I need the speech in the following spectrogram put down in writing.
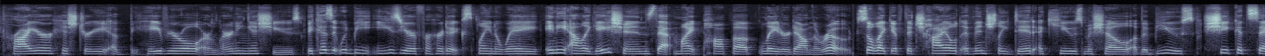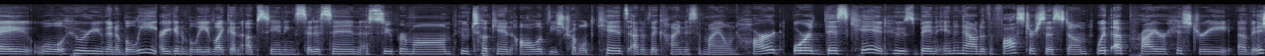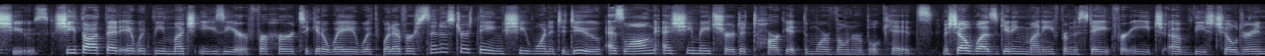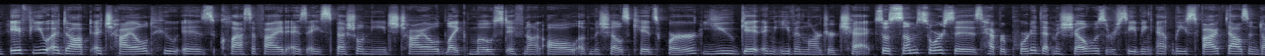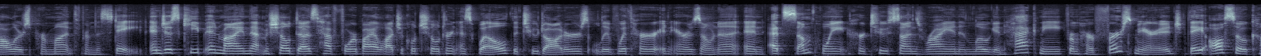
prior history of behavioral or learning issues because it would be easier for her to explain away any allegations that might pop up later down the road. So, like if the child eventually did accuse Machelle of abuse, she could say, Well, who are you going to believe? Are you going to believe like an upstanding citizen, a super mom who took in all of these troubled kids out of the kindness of my own heart? Or this kid who's been in and out of the foster system with a prior history of issues? She thought that it would be much easier for her to get away with whatever sinister thing she wanted to do as long as she made sure to target the more vulnerable kids. Machelle was getting money from the state for each of these children. If you adopt a child who is classified as a special needs child, like most, if not all, of Machelle's kids were, you get an even larger check. So some sources have reported that Machelle was receiving at least $5,000 per month from the state. And just keep in mind that Machelle does have four biological children as well. The two daughters live with her in Arizona. And at some point, her two sons, Ryan and Logan Hackney, from her first marriage, they also come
